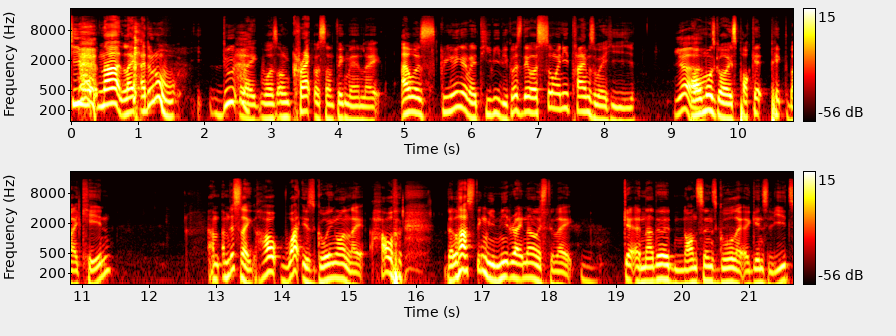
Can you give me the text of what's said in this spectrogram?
he wa- nah like I don't know dude like was on crack or something man like I was screaming at my TV because there were so many times where he yeah. almost got his pocket picked by Kane. I'm I'm just like how what is going on like how the last thing we need right now is to like get another nonsense goal like against Leeds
